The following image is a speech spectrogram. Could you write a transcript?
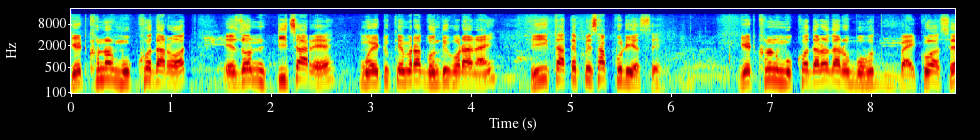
গেটখনৰ মুখ্য দ্বাৰত এজন টিচাৰে মই এইটো কেমেৰাত বন্দী কৰা নাই সি তাতে পেচাব কৰি আছে। গেটখনৰ মুখ্য দ্বাৰত আৰু বহুত বাইকো আছে।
